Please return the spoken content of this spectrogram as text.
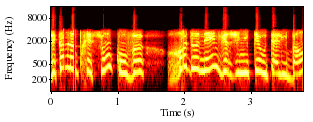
j'ai comme l'impression qu'on veut redonner une virginité aux talibans.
